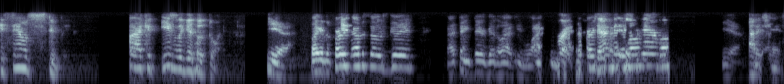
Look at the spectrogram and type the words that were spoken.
It sounds stupid, but I could easily get hooked on it. Yeah. Like if the first episode's good, I think they're good. A lot of people watch. it. Right. The first That episode, makes there, yeah. not a chance.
